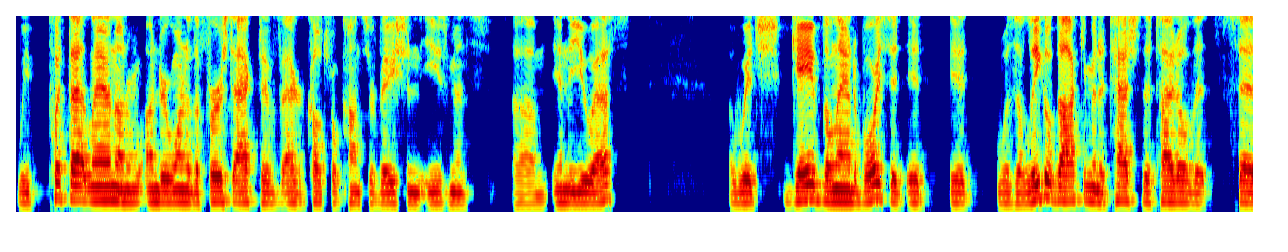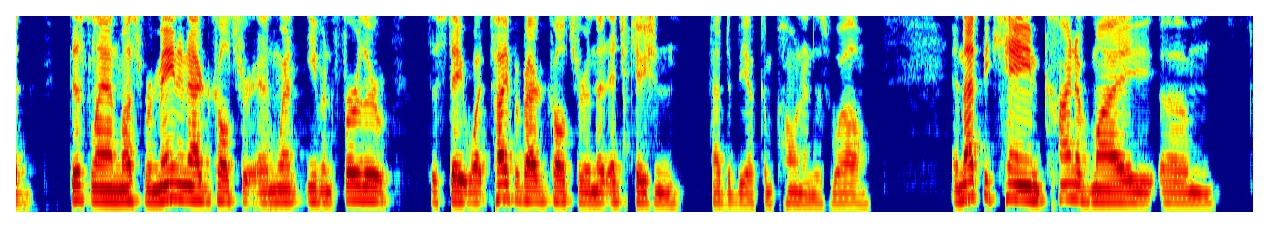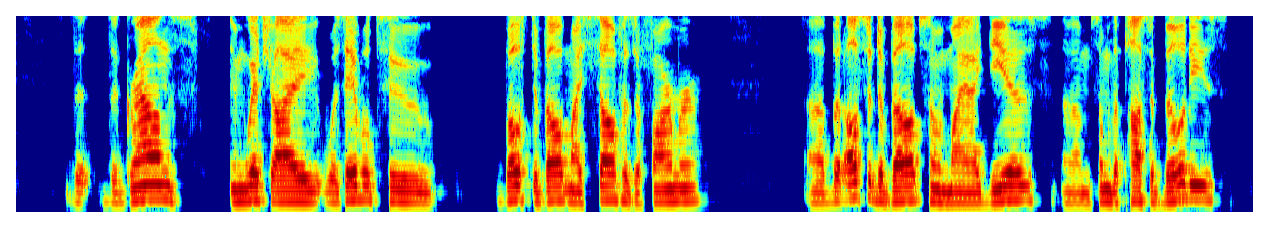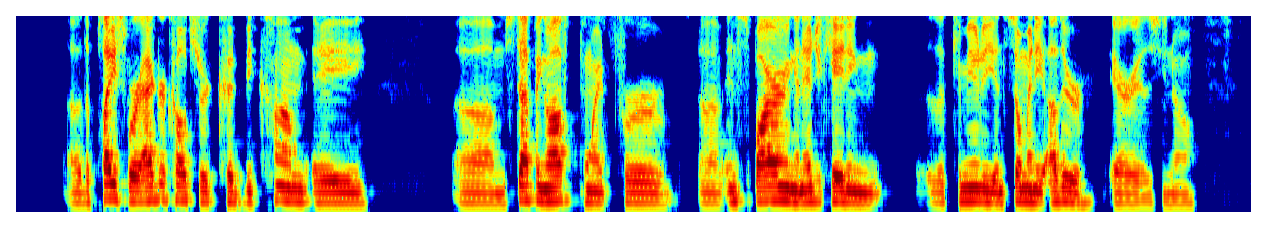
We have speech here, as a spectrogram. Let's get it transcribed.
We put that land on, under one of the first active agricultural conservation easements um, in the U.S., which gave the land a voice. It, it it was a legal document attached to the title that said this land must remain in agriculture, and went even further to state what type of agriculture and that education had to be a component as well. And that became kind of my um, the the grounds in which I was able to both develop myself as a farmer uh, but also develop some of my ideas, um, some of the possibilities, uh, the place where agriculture could become a um, stepping off point for uh, inspiring and educating the community in so many other areas. You know,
